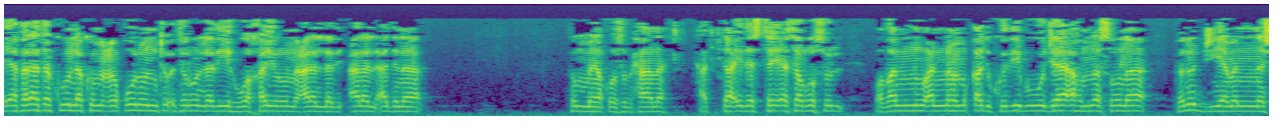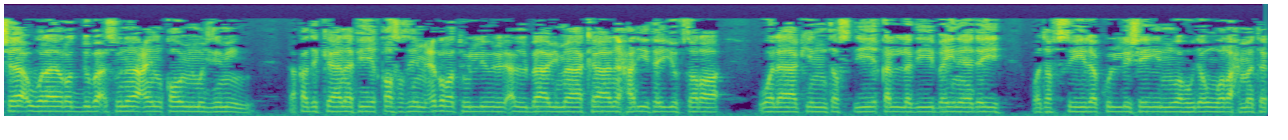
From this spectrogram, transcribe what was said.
أي أفلا تكون لكم عقول تؤثر الذي هو خير على, الذي على الأدنى؟ ثم يقول سبحانه حتى إذا استيأس الرسل وظنوا أنهم قد كذبوا جاءهم نصرنا فنجي من نشاء ولا يرد بأسنا عن القوم المجرمين لقد كان في قصصهم عبرة لأولي الألباب ما كان حديثا يفترى ولكن تصديق الذي بين يديه وتفصيل كل شيء وهدى ورحمة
